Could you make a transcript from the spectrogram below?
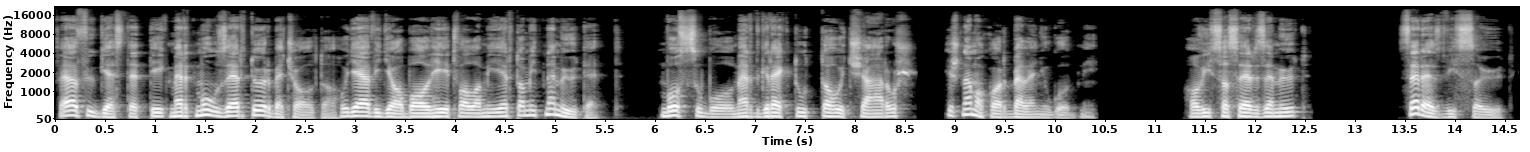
Felfüggesztették, mert Mózer törbe csalta, hogy elvigye a balhét valamiért, amit nem ő tett. Bosszúból, mert Greg tudta, hogy sáros, és nem akart belenyugodni. Ha visszaszerzem őt, szerezd vissza őt.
